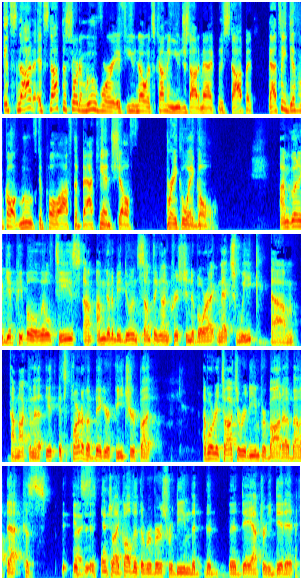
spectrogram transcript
It's not it's not the sort of move where if you know it's coming, you just automatically stop it. That's a difficult move to pull off the backhand shelf breakaway goal. I'm going to give people a little tease. I'm, I'm going to be doing something on Christian Dvorak next week. Um, I'm not going to, it, it's part of a bigger feature, but I've already talked to Radim Vrbata about that because it's nice. essentially, I called it the reverse redeem the, the, the day after he did it.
